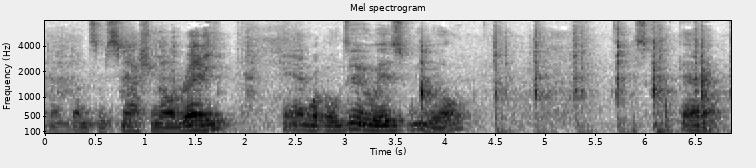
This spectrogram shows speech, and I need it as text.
And I've done some smashing already, and what we'll do is we will just cut that up.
